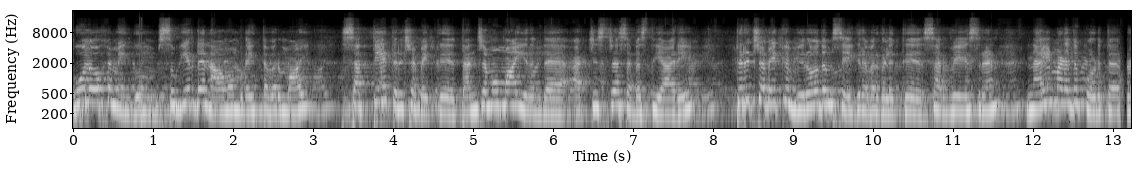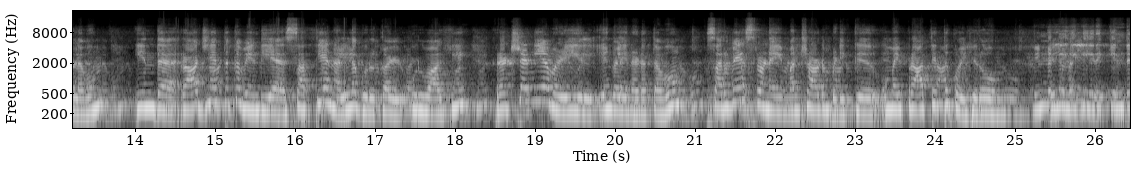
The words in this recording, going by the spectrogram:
பூலோகமெங்கும் சுகீர்த நாமம் உடைத்தவருமாய் சத்திய திருச்சபைக்கு தஞ்சமுமாயிருந்த அர்ச்சிஸ்ட செபஸ்தியாரே திருச்சபைக்கு விரோதம் செய்கிறவர்களுக்கு சர்வேஸ்வரன் நல்மனது கொடுத்தருளவும் இந்த ராஜ்யத்துக்கு வேண்டிய சத்திய நல்ல குருக்கள் உருவாகி ரட்சணிய வழியில் எங்களை நடத்தவும் சர்வேஸ்வரனை மன்றாடும்படிக்கு உம்மை பிரார்த்தித்துக் கொள்கிறோம். இருக்கின்ற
